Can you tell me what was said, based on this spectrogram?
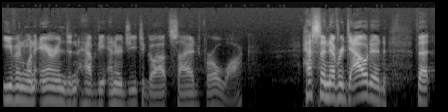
even when Aaron didn't have the energy to go outside for a walk. Hesse never doubted that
